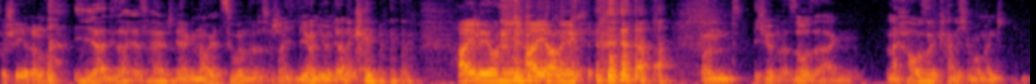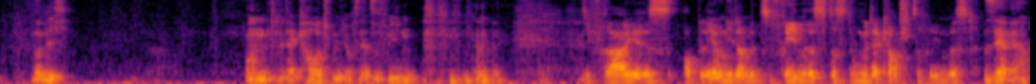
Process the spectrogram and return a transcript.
bescheren. Ja, die Sache ist halt, wer genau jetzt zuhören wird, ist wahrscheinlich Leonie und Yannick. Hi Leonie, hi Janik. Und ich würde mal so sagen, nach Hause kann ich im Moment noch nicht. Und mit der Couch bin ich auch sehr zufrieden. Die Frage ist, ob Leonie damit zufrieden ist, dass du mit der Couch zufrieden bist. Sehr, ja.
